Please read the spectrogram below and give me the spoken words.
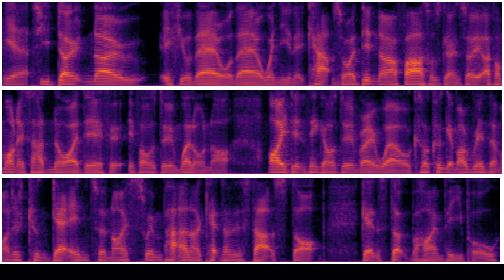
yeah, So you don't know if you're there or there when you get capped. So I didn't know how fast I was going. So if I'm honest, I had no idea if it, if I was doing well or not. I didn't think I was doing very well because I couldn't get my rhythm. I just couldn't get into a nice swim pattern. I kept having to start stop, getting stuck behind people.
